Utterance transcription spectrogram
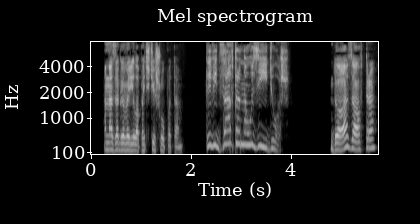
— она заговорила почти шепотом. «Ты ведь завтра на УЗИ идешь?» «Да, завтра».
